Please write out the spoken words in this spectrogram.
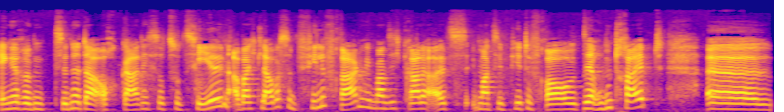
engeren Sinne da auch gar nicht so zu zählen. Aber ich glaube, es sind viele Fragen, die man sich gerade als emanzipierte Frau sehr rumtreibt. Äh,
